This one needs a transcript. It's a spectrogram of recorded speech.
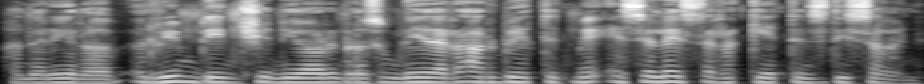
Han är en av rymdingenjörerna som leder arbetet med SLS-raketens design.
